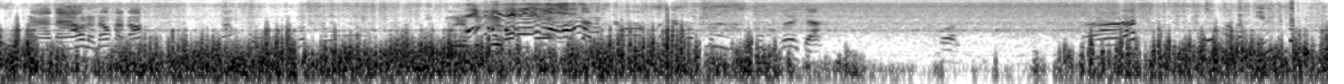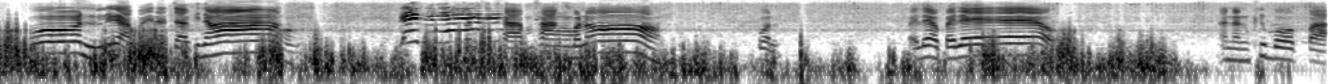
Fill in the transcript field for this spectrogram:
สู่หน้าหนาวแล้วเนาะค่ะเนาะน้ำโขงก็ลดลง เริ่มเริ่ม ลดแห้งแล้วจ้ะพี่น้องอย่าลดลุ่มเลยจ้ะก่อนปัดโอ้มันก็กินโอนเรือไปนะจ้ะพี่น้ องมันสิขามพังบ่เนาะคนไปแล้วไปแล้ว อันนั้นคือบ่อปลา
